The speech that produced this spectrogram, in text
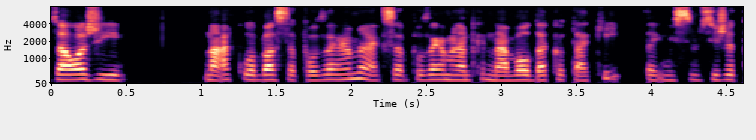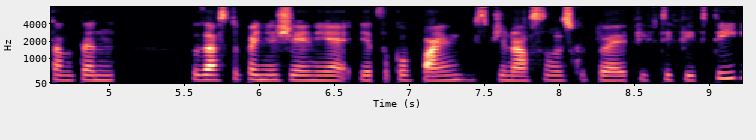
záleží na akú oblasť sa pozeráme. Ak sa pozeráme napríklad na Volt ako taký, tak myslím si, že tam ten zastúpenie žien je, je celkom fajn, myslím, že na Slovensku to je 50-50,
